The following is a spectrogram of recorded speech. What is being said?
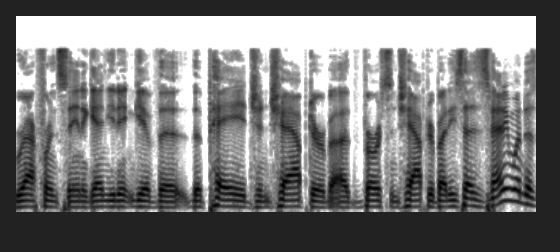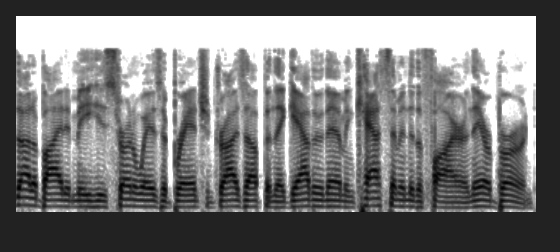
referencing. Again, you didn't give the, the page and chapter, uh, verse and chapter, but he says, If anyone does not abide in me, he is thrown away as a branch and dries up, and they gather them and cast them into the fire, and they are burned.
